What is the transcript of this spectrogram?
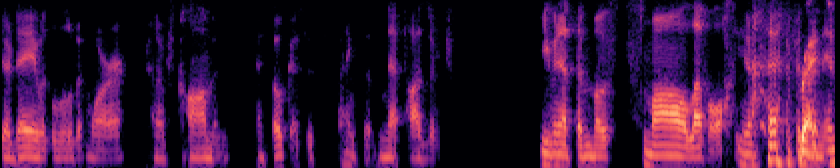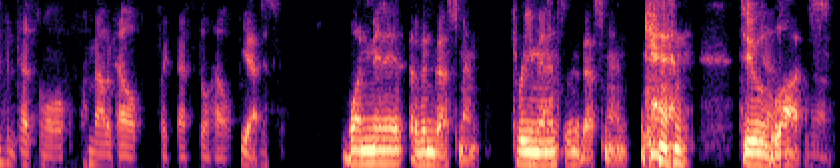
their day with a little bit more kind of calm and, and focus. It's I think the net positive even at the most small level you know if it's right. an infinitesimal amount of help it's like that still helps yes one minute of investment three minutes of investment can do yeah, lots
